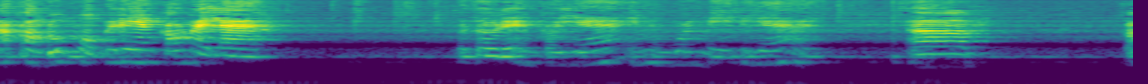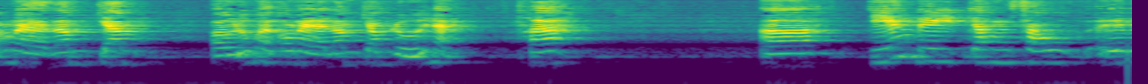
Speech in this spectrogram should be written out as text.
Nó còn đúng một cái đen. Con này là từ từ để em coi giá. Em quên miệng cái giá rồi. À, con là 500 ừ đúng rồi con này là năm trăm rưỡi nè. Ha. À, chiến đi trăng sâu em.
